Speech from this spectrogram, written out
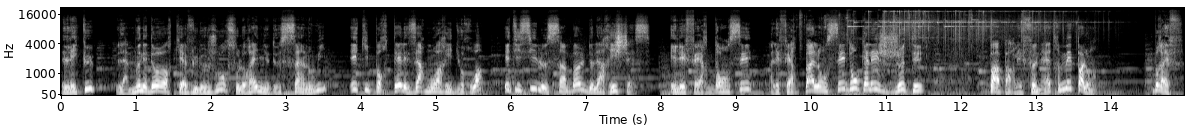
L'écu, la monnaie d'or qui a vu le jour sous le règne de Saint Louis et qui portait les armoiries du roi, est ici le symbole de la richesse. Et les faire danser, à les faire balancer, donc à les jeter. Pas par les fenêtres, mais pas loin. Bref,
